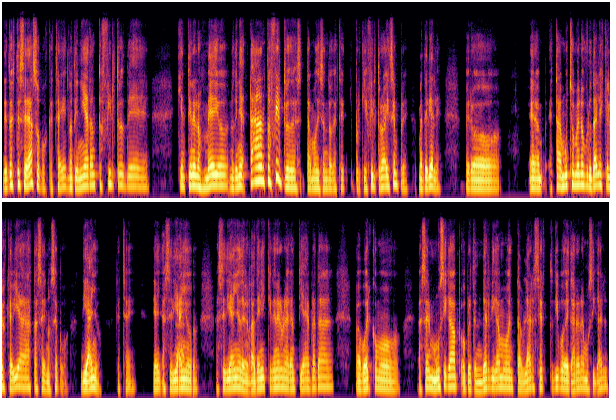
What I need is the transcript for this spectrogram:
de todo este sedazo, pues, ¿cachai? No tenía tantos filtros de, quién tiene los medios, no tenía tantos filtros, estamos diciendo, que Porque filtros hay siempre, materiales, pero estaban mucho menos brutales que los que había hasta hace, no sé, 10 años, ¿cachai? Hace 10 años, hace 10 años de verdad tenéis que tener una cantidad de plata para poder como hacer música o pretender, digamos, entablar cierto tipo de carrera musical,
